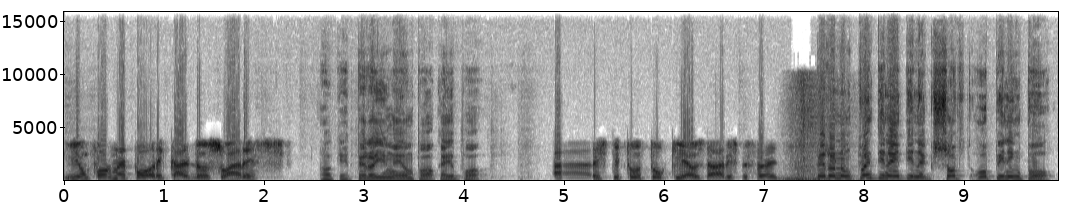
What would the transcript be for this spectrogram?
Yung former po, Ricardo Suarez. Okay. Pero yung ngayon po, kayo po, Ah, Restituto Kiyaw Suarez III. Pero nung 2019, nag-soft opening po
